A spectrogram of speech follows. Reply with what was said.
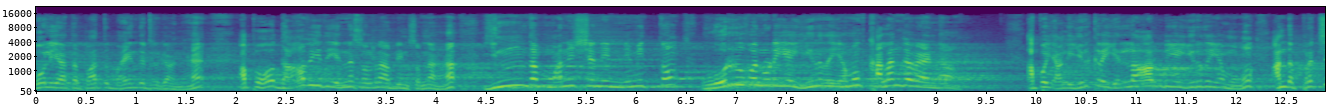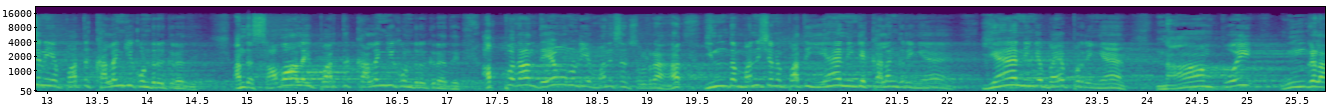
கோலியாத்தை பார்த்து பயந்துட்டு இருக்காங்க அப்போ தாவீது என்ன சொல்றான் அப்படின்னு சொன்னா இந்த மனுஷனின் நிமித்தம் ஒருவனுடைய இருதயமும் கலங்க வேண்டாம். அப்போ அங்க இருக்கிற எல்லாருடைய இருதயமும் அந்த பிரச்சனையை பார்த்து கலங்கி கொண்டிருக்கிறது. அந்த சவாலை பார்த்து கலங்கி கொண்டிருக்கிறது. அப்பதான் தேவனுடைய மனுஷன் சொல்றான் இந்த மனுஷனை பார்த்து ஏன் நீங்க கலங்குறீங்க? ஏன் நீங்க பயப்படுறீங்க? நான் போய் உங்களை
